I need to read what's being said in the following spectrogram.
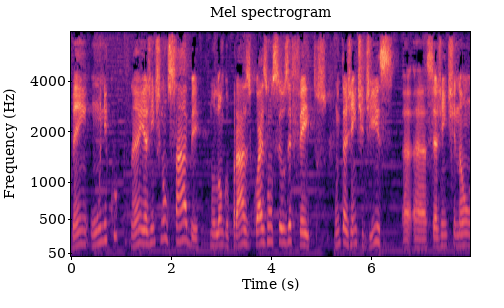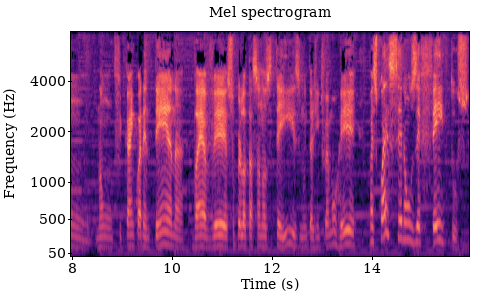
bem único, né? E a gente não sabe no longo prazo quais vão ser os efeitos. Muita gente diz Uh, uh, se a gente não, não ficar em quarentena, vai haver superlotação nas UTIs, muita gente vai morrer. Mas quais serão os efeitos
